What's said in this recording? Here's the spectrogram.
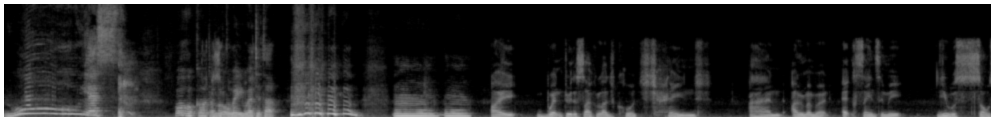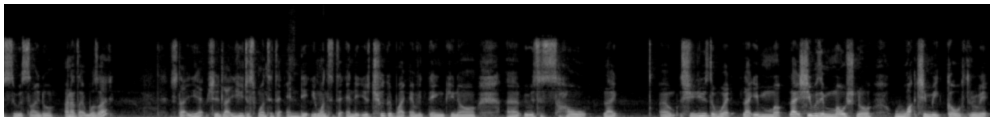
Woo, yes. Oh God, I love the way you worded that. mm, mm, i went through the psychological change and i remember an ex saying to me you were so suicidal and i was like was i She's like, yeah. She's like, you just wanted to end it. You wanted to end it. You're triggered by everything, you know. Uh, it was just so like, uh, she used the word like emo- like she was emotional watching me go through it.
